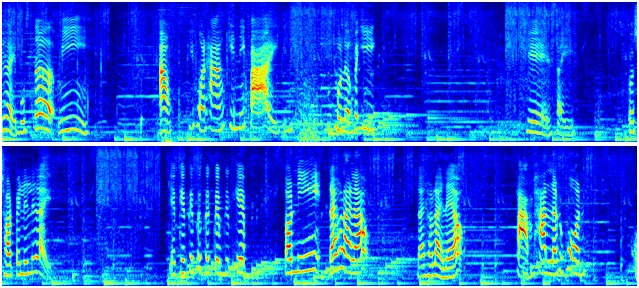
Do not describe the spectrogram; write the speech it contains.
เรื่อยๆบูสเตอร์มี อ้าวพี่หัวทางกินนี่ไปกินถั่วเหลืองไปอีกโอเคใส่ตัวช็อตไปเรื่อยๆ เก็บเก็บเก็บเก็บเก็บเก็บเก็บตอนนี้ได้เท่าไหร่แล้ว ได้เท่าไหร่แล้วสามพันแล้วทุกคน โอ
